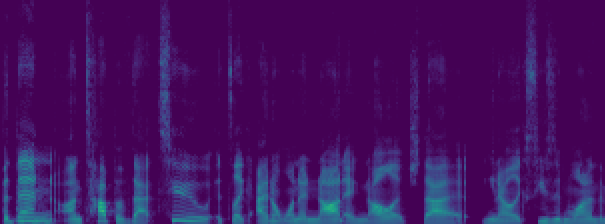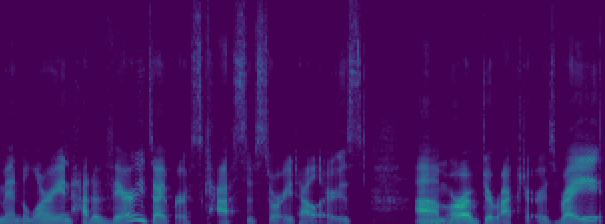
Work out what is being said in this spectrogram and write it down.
But then mm-hmm. on top of that too, it's like I don't want to not acknowledge that you know, like season one of The Mandalorian had a very diverse cast of storytellers um, mm-hmm. or of directors, right?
